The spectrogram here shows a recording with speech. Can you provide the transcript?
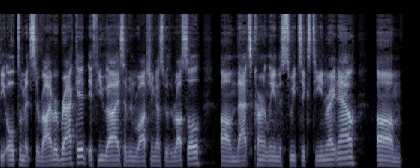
the Ultimate Survivor bracket. If you guys have been watching us with Russell, um, that's currently in the Sweet 16 right now. Um,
